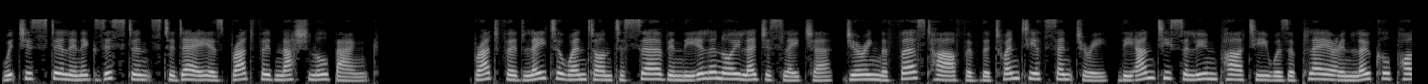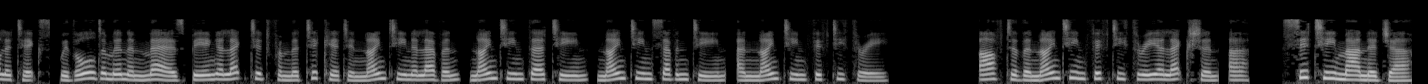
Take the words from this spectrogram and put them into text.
which is still in existence today as Bradford National Bank. Bradford later went on to serve in the Illinois legislature. During the first half of the 20th century, the anti-saloon party was a player in local politics, with aldermen and mayors being elected from the ticket in 1911, 1913, 1917, and 1953. After the 1953 election, a city manager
